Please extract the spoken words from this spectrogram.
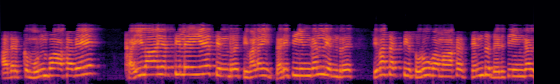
அதற்கு முன்பாகவே கைலாயத்திலேயே சென்று சிவனை தரிசியுங்கள் என்று சிவசக்தி சுரூபமாக சென்று தரிசியுங்கள்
